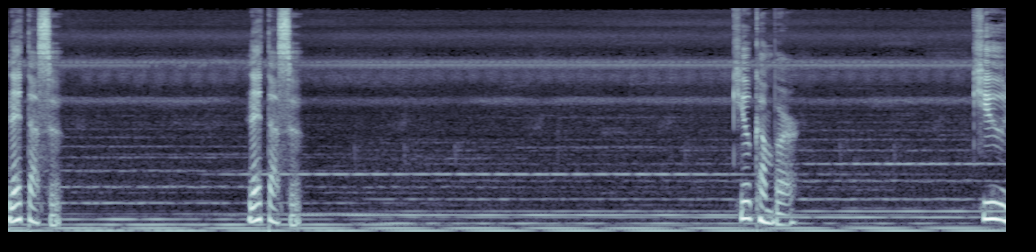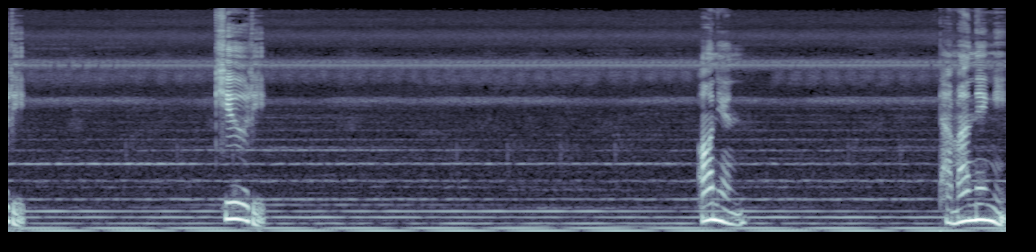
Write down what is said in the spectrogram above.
レタス。レタス。キューカンバー。きゅうりきゅうり多年玉ねぎ。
